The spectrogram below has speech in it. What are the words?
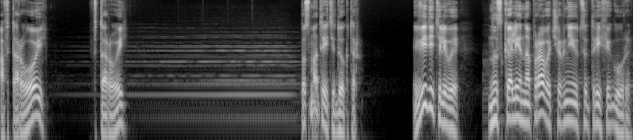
а второй... второй... Посмотрите, доктор. Видите ли вы, на скале направо чернеются три фигуры.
